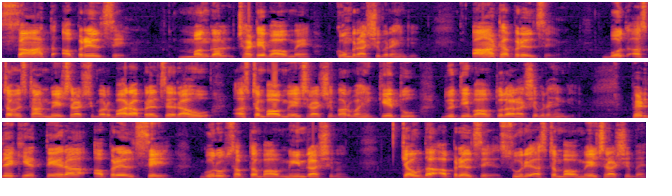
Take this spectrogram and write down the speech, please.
सात अप्रैल से मंगल छठे भाव में कुंभ राशि में रहेंगे। आठ अप्रैल से बुध अष्टम स्थान मेष राशि में और बारह अप्रैल से राहु अष्टम भाव मेष राशि में और वहीं केतु द्वितीय भाव तुला राशि में रहेंगे। फिर देखिए, तेरह अप्रैल से गुरु सप्तम भाव मीन राशि में, चौदह अप्रैल से सूर्य अष्टम भाव मेष राशि में,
